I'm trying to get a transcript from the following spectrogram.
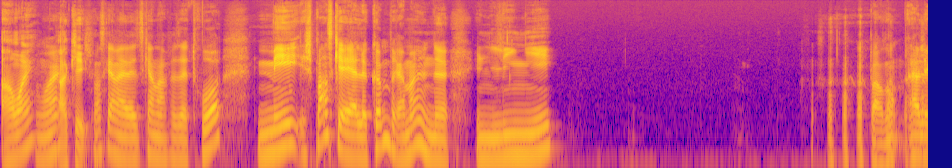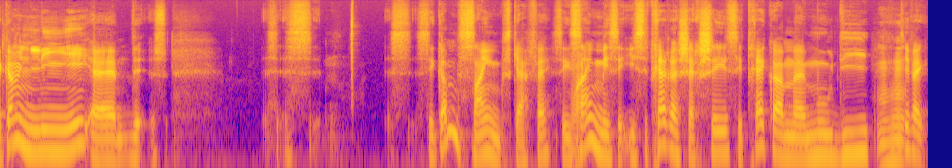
Ah ouais? Ouais. OK. Je pense qu'elle m'avait dit qu'elle en faisait trois. Mais je pense qu'elle a comme vraiment une, une lignée. Pardon. Elle a comme une lignée. euh, c'est- comme simple ce qu'elle fait. C'est Ouais. simple, mais c'est très recherché. C'est très comme euh, moody. Mhm. Sais, fait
